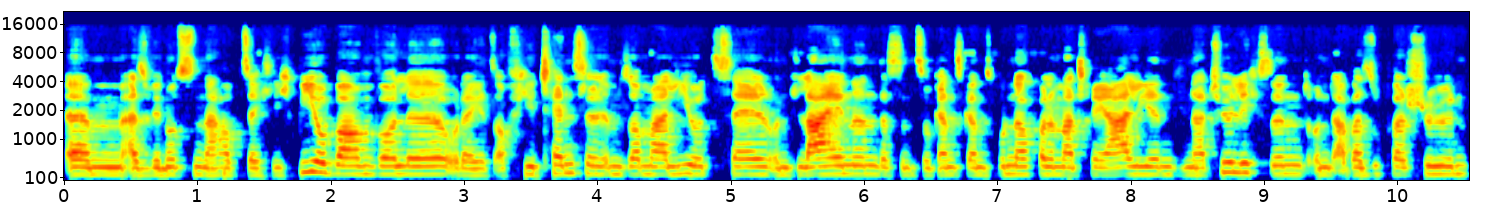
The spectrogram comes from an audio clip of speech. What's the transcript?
Ähm, also wir nutzen da hauptsächlich Biobaumwolle oder jetzt auch viel Tencel im Sommer, Liozell und Leinen. Das sind so ganz, ganz wundervolle Materialien, die natürlich sind und aber super schön.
